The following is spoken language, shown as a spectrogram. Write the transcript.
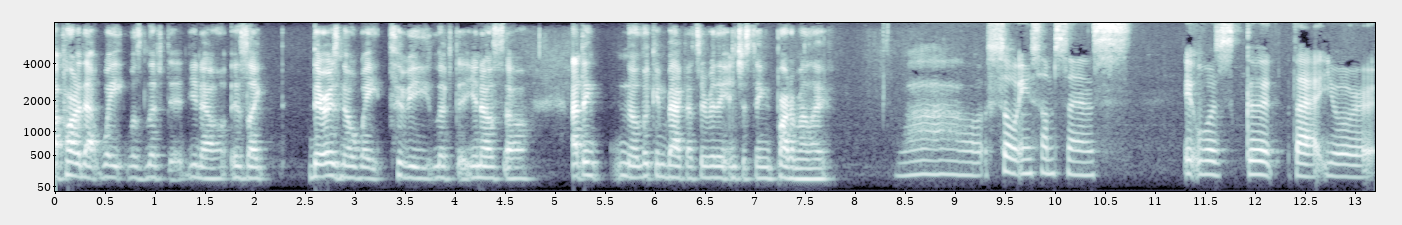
a part of that weight was lifted. You know, it's like there is no weight to be lifted. You know, so I think you know looking back, that's a really interesting part of my life. Wow. So in some sense, it was good that you're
